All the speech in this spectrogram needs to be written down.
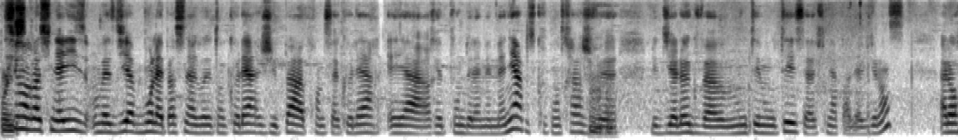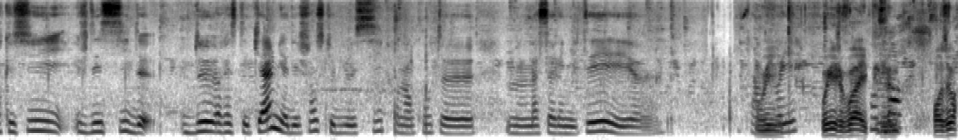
Oui, si on rationalise, on va se dire bon, la personne être en colère, je vais pas à prendre sa colère et à répondre de la même manière, parce qu'au contraire, je vais- Mhm. le dialogue va monter, monter, et ça va finir par de la violence. Alors que si je décide de rester calme, il y a des chances que lui aussi prenne en compte euh, ma sérénité et. euh, enfin, Oui. Vous voyez Oui, je vois. Et puis Bonjour. même- bonjour.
